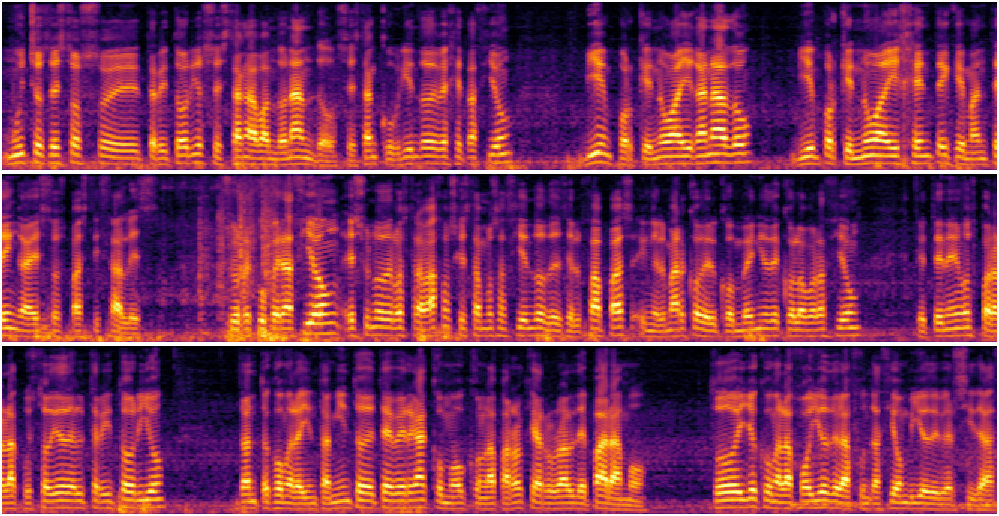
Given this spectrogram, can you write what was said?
muchos de estos eh, territorios se están abandonando, se están cubriendo de vegetación, bien porque no hay ganado, bien porque no hay gente que mantenga estos pastizales. Su recuperación es uno de los trabajos que estamos haciendo desde el FAPAS en el marco del convenio de colaboración que tenemos para la custodia del territorio, tanto con el Ayuntamiento de Teberga como con la Parroquia Rural de Páramo. Todo ello con el apoyo de la Fundación Biodiversidad.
